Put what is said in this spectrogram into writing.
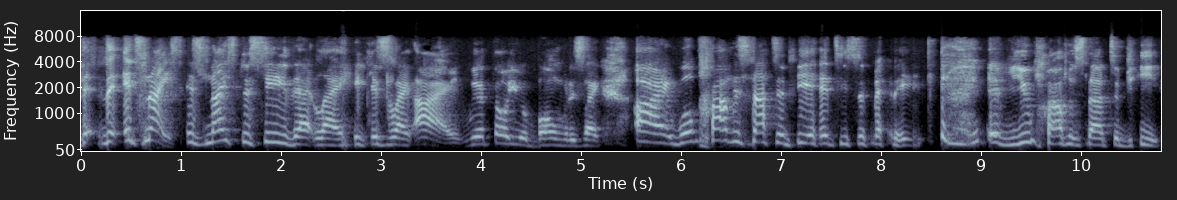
It's nice. It's nice to see that, like, it's like, all right, we'll throw you a bone, but it's like, all right, we'll promise not to be anti-Semitic if you promise not to be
